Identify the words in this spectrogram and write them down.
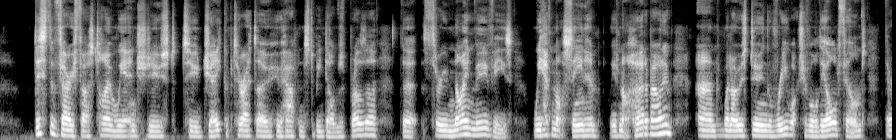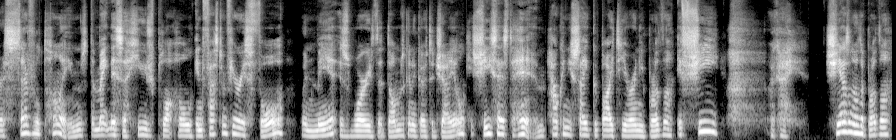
this is the very first time we are introduced to Jacob Toretto, who happens to be Dom's brother, that through nine movies we have not seen him, we've not heard about him, and when I was doing a rewatch of all the old films, there are several times that make this a huge plot hole. In Fast and Furious 4, when Mia is worried that Dom's going to go to jail, she says to him, How can you say goodbye to your only brother? If she. Okay. She has another brother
